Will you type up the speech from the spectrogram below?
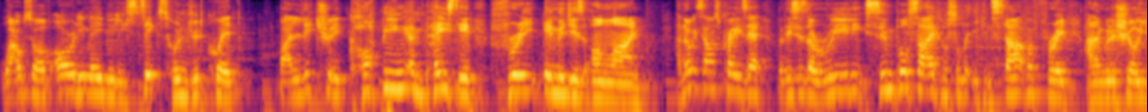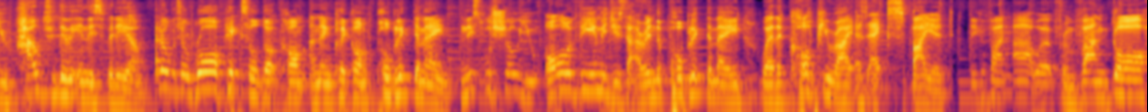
Wow, so I've already made nearly 600 quid by literally copying and pasting free images online. I know it sounds crazy, but this is a really simple side hustle that you can start for free, and I'm gonna show you how to do it in this video. Head over to rawpixel.com and then click on public domain. And this will show you all of the images that are in the public domain where the copyright has expired. You can find artwork from Van Gogh,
